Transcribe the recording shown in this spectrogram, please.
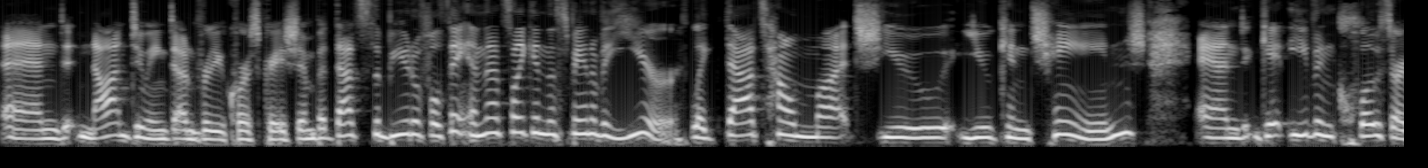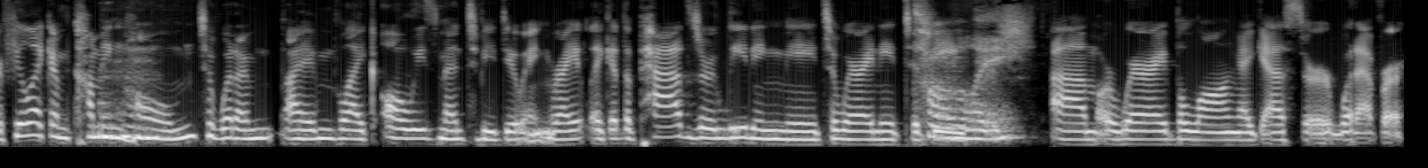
and not doing done for you course creation. But that's the beautiful thing. And that's like in the span of a year. Like that's how much you, you can change and get even closer. I feel like I'm coming mm-hmm. home to what I'm, I'm like always meant to be doing, right? Like the paths are leading me to where I need to totally. be, um, or where I belong, I guess, or whatever.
